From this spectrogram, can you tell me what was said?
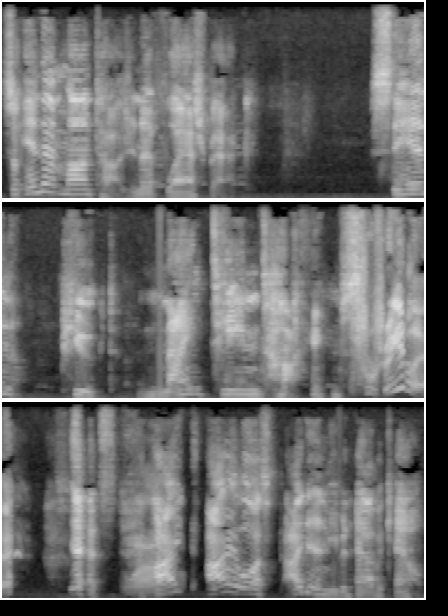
so in that montage, in that flashback, Stan puked 19 times. really? yes. Wow. I I lost I didn't even have a count.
